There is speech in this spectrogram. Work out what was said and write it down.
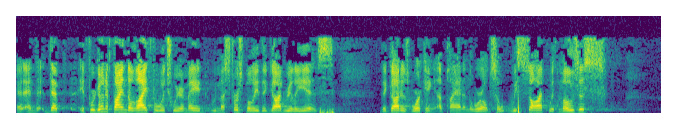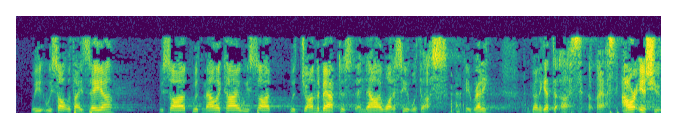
And, and that if we're going to find the life for which we are made, we must first believe that God really is. That God is working a plan in the world. So we saw it with Moses. We, we saw it with Isaiah. We saw it with Malachi. We saw it with John the Baptist. And now I want to see it with us. Okay, ready? We're going to get to us at last. Our issue.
